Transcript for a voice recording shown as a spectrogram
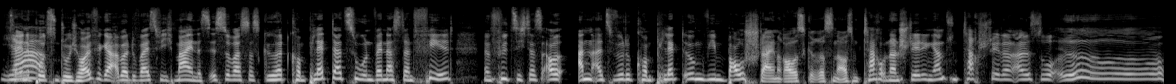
Zähneputzen tue ich häufiger, aber du weißt, wie ich meine. Es ist sowas, das gehört komplett dazu und wenn das dann fehlt, dann fühlt sich das an, als würde komplett irgendwie ein Baustein rausgerissen aus dem Tag und dann steht den ganzen Tag steht dann alles so. Äh,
